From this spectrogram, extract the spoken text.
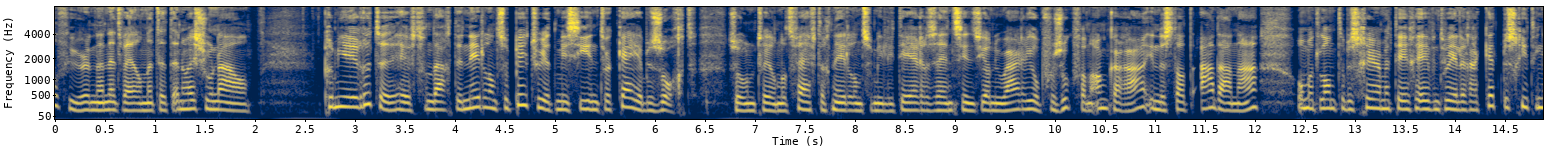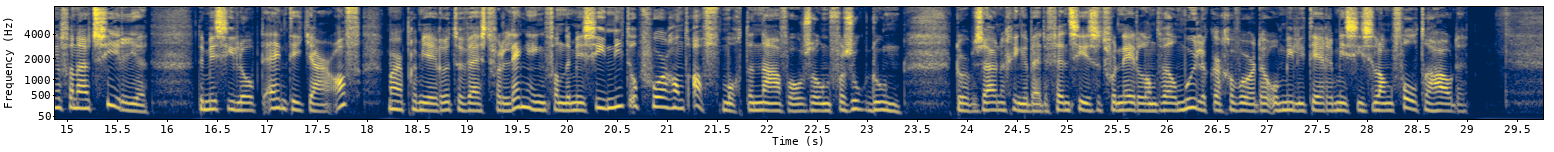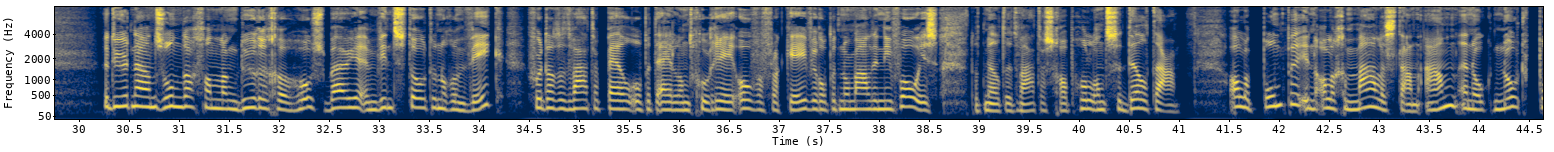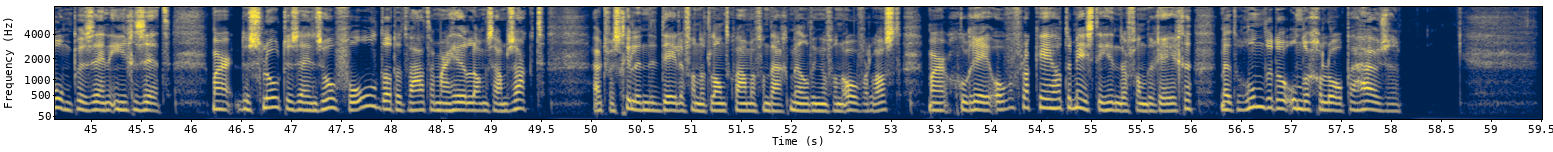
11 uur, na net wel met het NOS-journaal. Premier Rutte heeft vandaag de Nederlandse Patriot-missie in Turkije bezocht. Zo'n 250 Nederlandse militairen zijn sinds januari op verzoek van Ankara in de stad Adana om het land te beschermen tegen eventuele raketbeschietingen vanuit Syrië. De missie loopt eind dit jaar af, maar premier Rutte wijst verlenging van de missie niet op voorhand af, mocht de NAVO zo'n verzoek doen. Door bezuinigingen bij Defensie is het voor Nederland wel moeilijker geworden om militaire missies lang vol te houden. Het duurt na een zondag van langdurige hoosbuien en windstoten nog een week... voordat het waterpeil op het eiland Goeree-Overflakkee weer op het normale niveau is. Dat meldt het waterschap Hollandse Delta. Alle pompen in alle gemalen staan aan en ook noodpompen zijn ingezet. Maar de sloten zijn zo vol dat het water maar heel langzaam zakt. Uit verschillende delen van het land kwamen vandaag meldingen van overlast... maar Goeree-Overflakkee had de meeste hinder van de regen... met honderden ondergelopen huizen.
